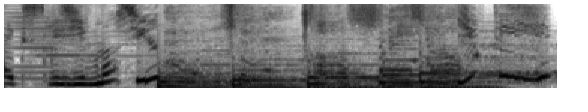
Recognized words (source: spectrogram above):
exclusivement sur Youpi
